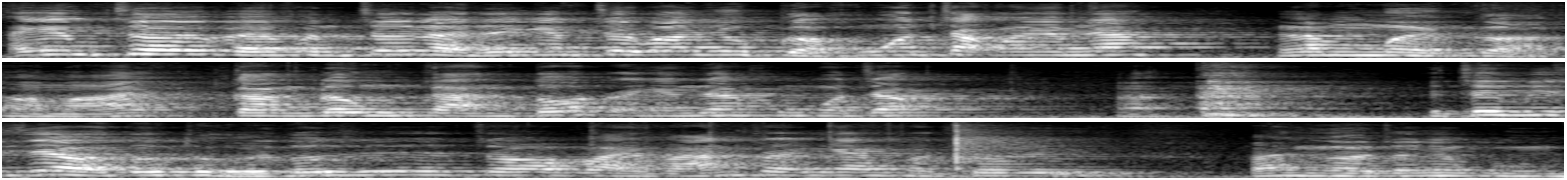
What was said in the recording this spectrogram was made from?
Anh em chơi về phần chơi này thì anh em chơi bao nhiêu cửa không quan trọng anh em nhé năm 10 cửa thoải mái. Càng đông càng tốt anh em nhé không quan trọng. Thì trên video tôi thử tôi sẽ cho vài ván cho anh em và chơi vài người cho anh em cùng.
